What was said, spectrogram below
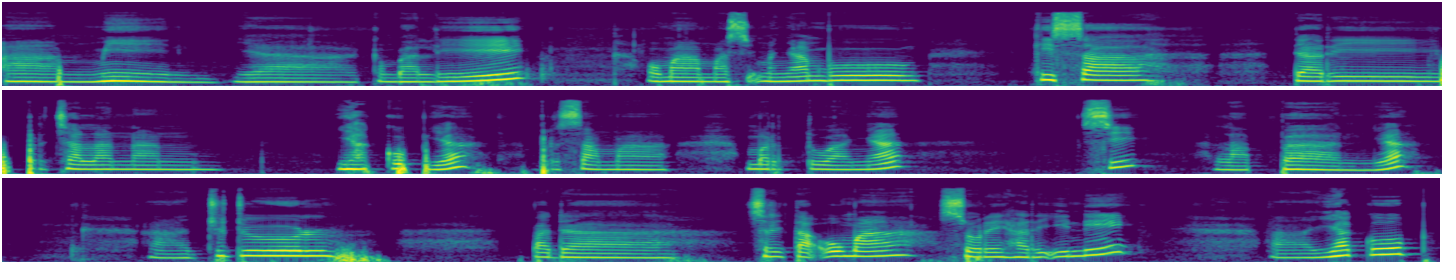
Amin. Ya, kembali Oma masih menyambung kisah dari perjalanan Yakub ya bersama mertuanya si Laban ya. Nah, judul pada cerita Oma sore hari ini uh, Yakub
